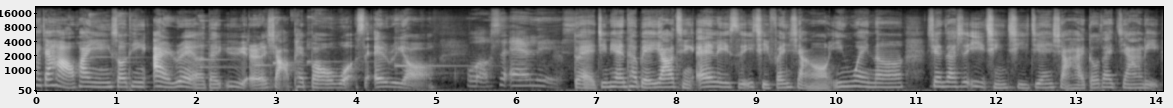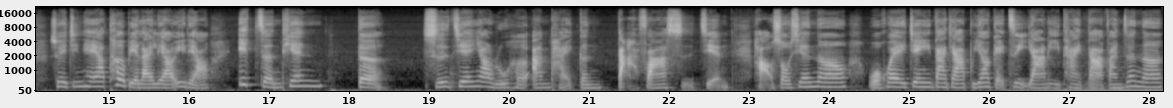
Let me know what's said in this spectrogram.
大家好，欢迎收听艾瑞尔的育儿小 paper，，我是 Ariel，我是 Alice。对，今天特别邀请 Alice 一起分享哦，因为呢，现在是疫情期间，小孩都在家里，所以今天要特别来聊一聊一整天的时间要如何安排跟。打发时间。好，首先呢，我会建议大家不要给自己压力太大。反正呢，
